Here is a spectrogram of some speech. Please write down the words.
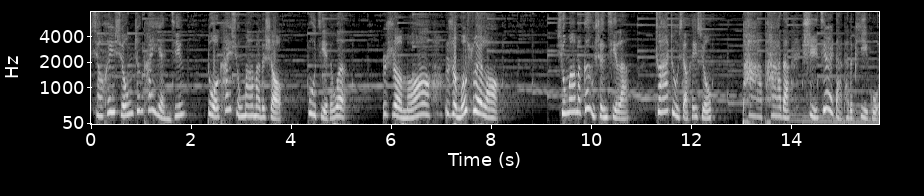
小黑熊睁开眼睛，躲开熊妈妈的手，不解地问：“什么？什么碎了？”熊妈妈更生气了，抓住小黑熊，啪啪的使劲儿打他的屁股。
